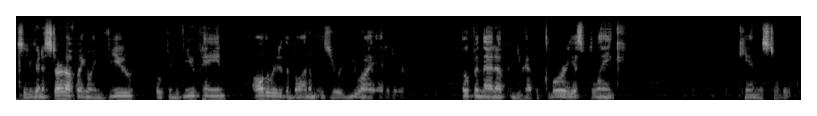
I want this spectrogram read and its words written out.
So you're going to start off by going View, Open View Pane, all the way to the bottom is your UI editor. Open that up and you have a glorious blank canvas to work with.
